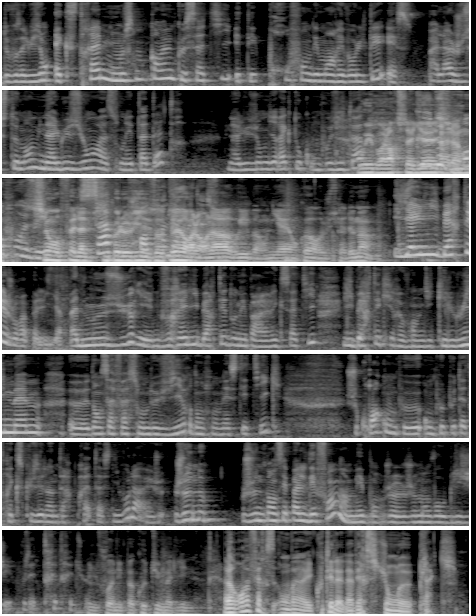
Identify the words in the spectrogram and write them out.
de vos allusions extrêmes. Il me semble quand même que Satie était profondément révolté. Est-ce pas là justement une allusion à son état d'être? Une allusion directe au compositeur Oui, bon alors ça y est, si on, si on fait la psychologie des auteurs, alors là, oui, bah, on y est encore jusqu'à demain. Il y a une liberté, je rappelle, il n'y a pas de mesure, il y a une vraie liberté donnée par Eric Satie, liberté qui revendiquait lui-même euh, dans sa façon de vivre, dans son esthétique. Je crois qu'on peut on peut peut-être excuser l'interprète à ce niveau-là. Et je, je ne, je ne pensais pas le défendre, mais bon, je, je m'en vois obligée. Vous êtes très très dur. Une fois n'est pas coutume, Madeleine. Alors, on va, faire, on va écouter la, la version euh, plaque.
